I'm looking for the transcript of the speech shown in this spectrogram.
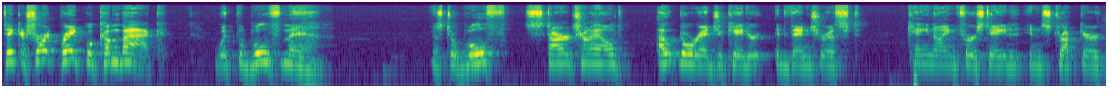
Take a short break. We'll come back with the Wolf Man. Mr. Wolf, star child, outdoor educator, adventurist, canine first aid instructor,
